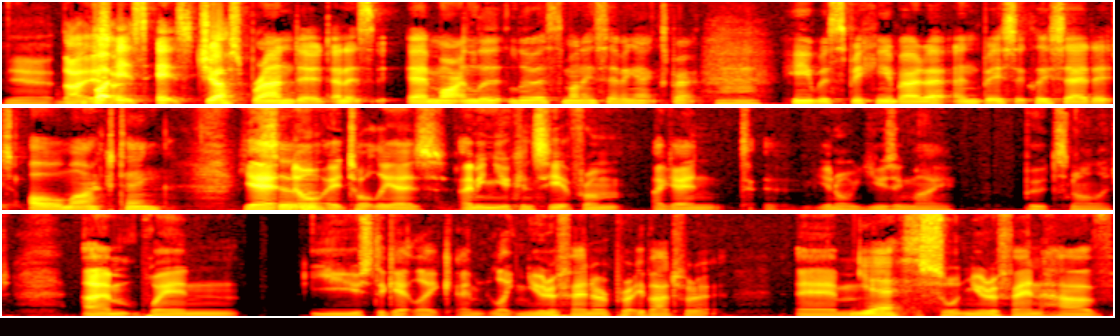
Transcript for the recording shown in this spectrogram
yeah. That is. but a- it's it's just branded, and it's uh, Martin Lewis, money saving expert. Mhm. He was speaking about it and basically said it's all marketing. Yeah, no, it totally is. I mean, you can see it from again, t- you know, using my boots knowledge. Um, when you used to get like um, like Nurofen are pretty bad for it. Um, Yes. So Nurofen have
